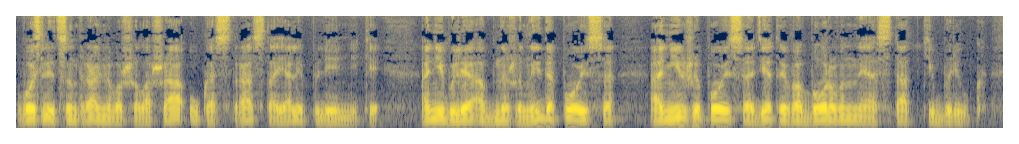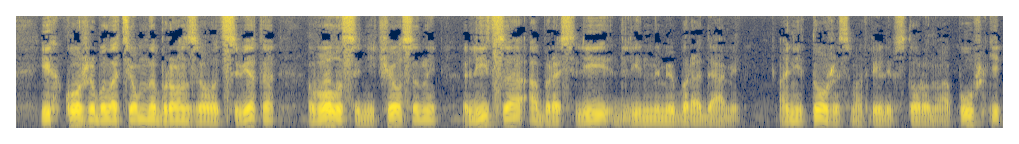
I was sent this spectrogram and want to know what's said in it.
Возле центрального шалаша у костра стояли пленники. Они были обнажены до пояса, а ниже пояса одеты в оборванные остатки брюк. Их кожа была темно-бронзового цвета, волосы нечесаны, лица обросли длинными бородами. Они тоже смотрели в сторону опушки,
